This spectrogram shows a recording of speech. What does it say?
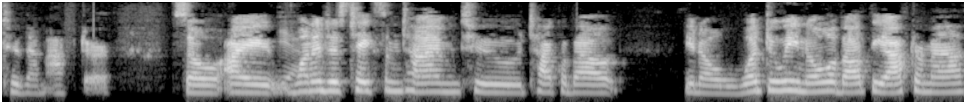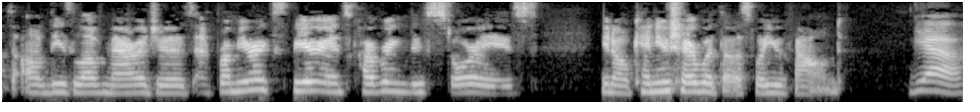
to them after. So I Yeah. want to just take some time to talk about you know, what do we know about the aftermath of these love marriages? And from your experience covering these stories, you know, can you share with us what you found? Yeah.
